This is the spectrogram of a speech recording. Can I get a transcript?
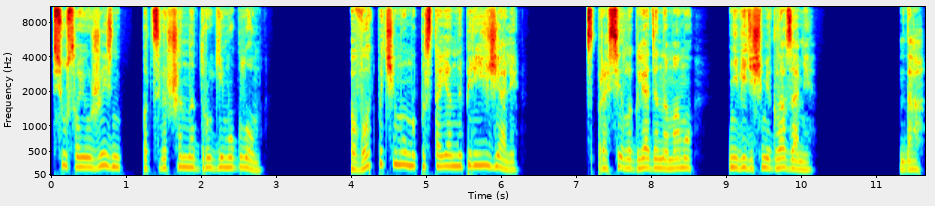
всю свою жизнь под совершенно другим углом. «Вот почему мы постоянно переезжали?» спросила, глядя на маму невидящими глазами. «Да»,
